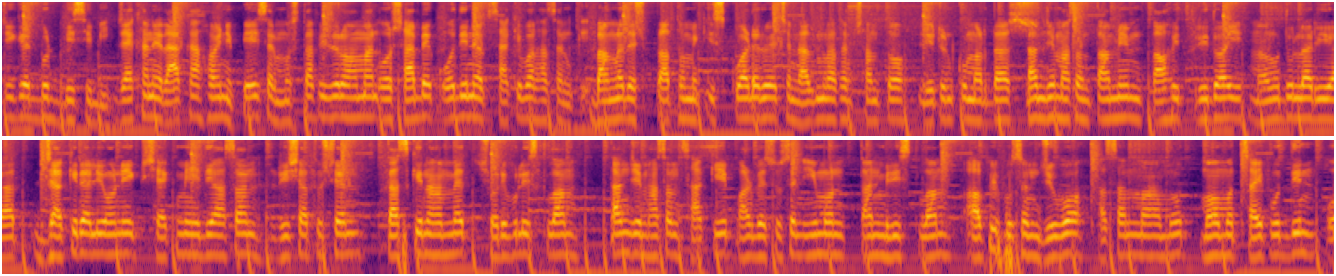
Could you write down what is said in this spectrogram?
ক্রিকেট বোর্ড বিসিবি। যেখানে রাখা হয়নি পেসার মুস্তাফিজুর রহমান ও সাবেক অধিনায়ক সাকিব আল হাসানকে। বাংলাদেশ প্রাথমিক স্কোয়াডে রয়েছে নাজমুল হাসান শান্ত, লিটন কুমার দাস, তানজিম হাসান, তামিম, তাহিদ হৃদয়, মাহমুদুল্লাহ রিয়াদ জাকির আলী অনিক, শেখ মেহেদি হাসান, রিশাদ হোসেন, তাসকিন আহমেদ, শরীফুল ইসলাম, তানজিম হাসান সাকিব, পারভেজ হোসেন ইমন তানমির ইসলাম, আফিফ হোসেন যুব, হাসান মাহমুদ, মোহাম্মদ সাইফুদ্দিন ও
